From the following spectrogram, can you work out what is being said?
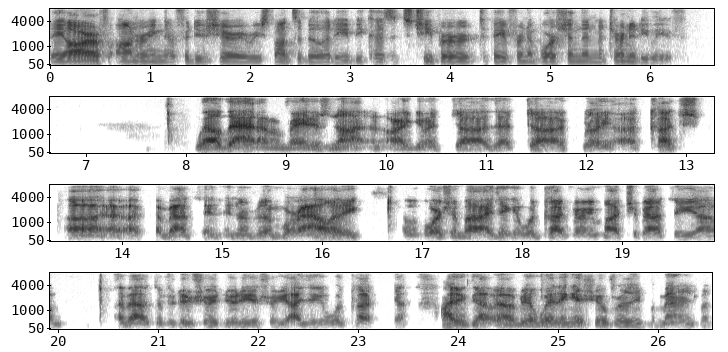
they are honoring their fiduciary responsibility because it's cheaper to pay for an abortion than maternity leave. Well, that I'm afraid is not an argument uh, that uh, really uh, cuts uh, about in, in, terms of the morality of abortion, but I think it would cut very much about the um, about the fiduciary duty issue. Yeah, I think it would cut. Yeah, I, I think that, that would be a winning issue for the management.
